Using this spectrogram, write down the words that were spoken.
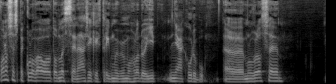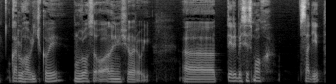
ono se spekulovalo o tomhle scénáři, ke kterému by mohlo dojít nějakou dobu. Uh, mluvilo se o Karlu Havlíčkovi, mluvilo se o Aleně Šilerový. Uh, ty, kdyby si mohl vsadit,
